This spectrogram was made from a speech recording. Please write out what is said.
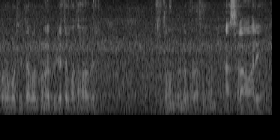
পরবর্তীতে আবার কোনো ভিডিওতে কথা হবে। তো তখন পর্যন্ত ভালো থাকবেন আসসালামু আলাইকুম।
